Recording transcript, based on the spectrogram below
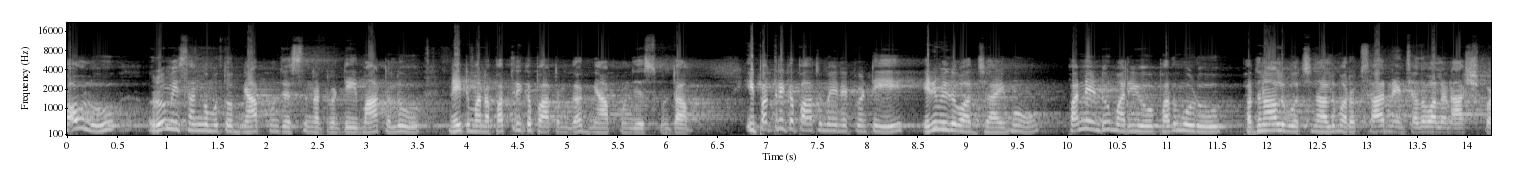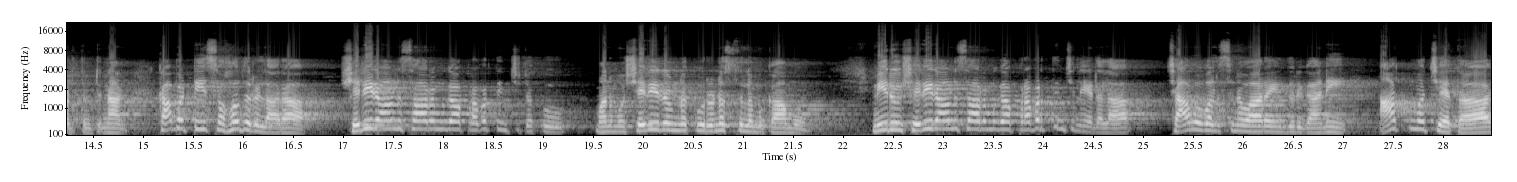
పౌలు రోమి సంఘముతో జ్ఞాపకం చేస్తున్నటువంటి మాటలు నేటి మన పత్రిక పాఠంగా జ్ఞాపకం చేసుకుంటాం. ఈ పత్రిక పాఠమైనటువంటి ఎనిమిదవ అధ్యాయము పన్నెండు మరియు పదమూడు పద్నాలుగు వచనాలు మరొకసారి నేను చదవాలని ఆశపడుతుంటున్నాను. కాబట్టి సహోదరులారా శరీరానుసారంగా ప్రవర్తించుటకు మనము శరీరమునకు రుణస్థులము కాము. మీరు శరీరానుసారముగా ప్రవర్తించిన ఎడల చావవలసిన వారైందురు కానీ ఆత్మచేత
